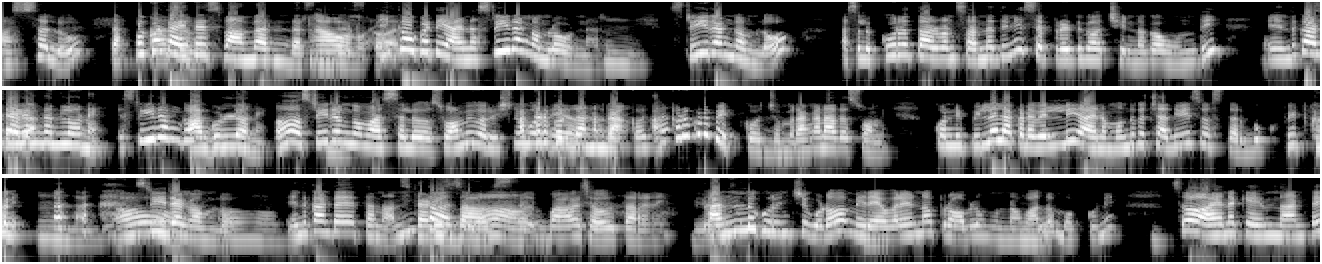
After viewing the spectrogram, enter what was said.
అస్సలు తప్పకుండా అయితే స్వామివారిని అవును. ఇంకొకటి ఆయన శ్రీరంగంలో ఉన్నారు. శ్రీరంగంలో అసలు కూరతాళ్వన్ సన్నదిని సెపరేట్గా చిన్నగా ఉంది. ఎందుకంటే శ్రీరంగంలోనే శ్రీరంగం ఆ గుళ్ళోనే శ్రీరంగం అసలు స్వామివారు విష్ణుమూర్తి అక్కడ కూడా పెట్టుకోవచ్చా? అక్కడ కూడా పెట్టుకోవచ్చు మ్మ్. రంగనాథ స్వామి కొన్ని పిల్లలు అక్కడ వెళ్ళి ఆయన ముందుగా చదివేసి వస్తారు బుక్ పెట్టుకొని. శ్రీరంగంలో. ఎందుకంటే తను అంత బాగా చదువుతారని. కళ్ళు గురించి కూడా మీరు. ఎవరైనా ప్రాబ్లం ఉన్న వాళ్ళు. మొక్కుని. సో ఆయనకి ఏందంటే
